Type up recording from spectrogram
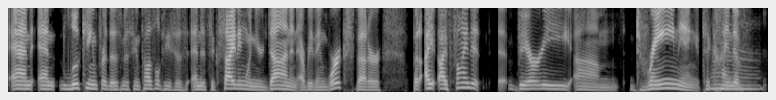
And and looking for those missing puzzle pieces and it's exciting when you're done and everything works better. But I, I find it uh, very um, draining to kind mm. of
